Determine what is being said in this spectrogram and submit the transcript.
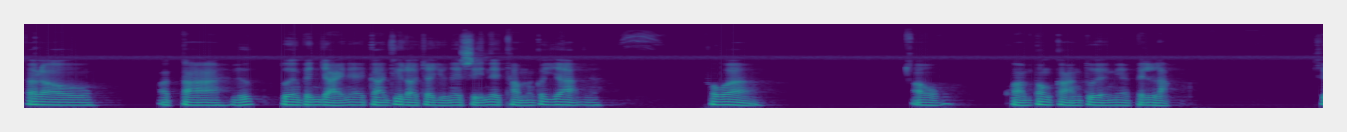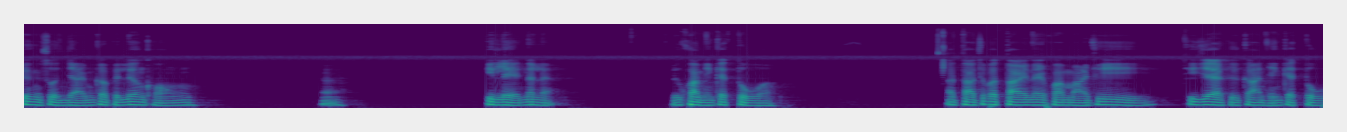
ถ้าเราอัตตาหรือตัวเองเป็นใหญ่เนี่ยการที่เราจะอยู่ในศีลในธรรมมันก็ยากนะ เพราะว่าเอาความต้องการตัวเองเนี่ยเป็นหลัก ซึ่งส่วนใหญ่มันก็เป็นเรื่องของอิเลสนั่นแหละ หรือความเห็นแก่ตัว อัตตาธิปไตยในความหมายที่ที่แย่คือการเห็นแก่ตัว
